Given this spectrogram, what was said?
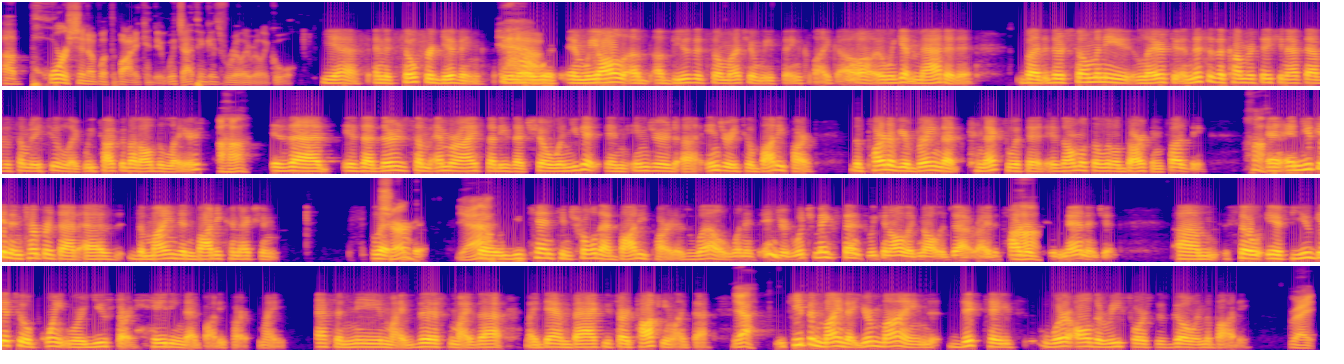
a portion of what the body can do which i think is really really cool Yes, and it's so forgiving. You know, with, and we all ab- abuse it so much, and we think like, oh, and we get mad at it. But there's so many layers to, and this is a conversation I have to have with somebody too. Like we talked about all the layers. uh-huh is that is that there's some MRI studies that show when you get an injured uh, injury to a body part, the part of your brain that connects with it is almost a little dark and fuzzy, huh and, and you can interpret that as the mind and body connection split. Sure. yeah So you can't control that body part as well when it's injured, which makes sense. We can all acknowledge that, right? It's harder Uh-huh. to manage it. Um, so if you get to a point where you start hating that body part, my effing knee, my this, my that, my damn back, you start talking like that. yeah Keep in mind that your mind dictates where all the resources go in the body right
